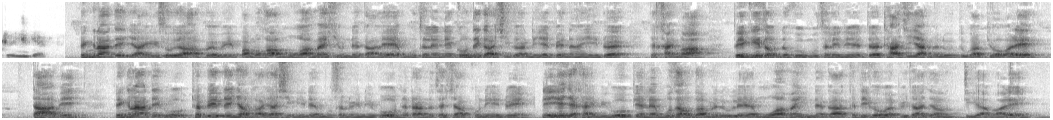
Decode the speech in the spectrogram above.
ဖြစ်နေတယ်ဘင်္ဂလားဒေ့ရှ်ယာယီဆိုရအဖွဲ့ဝင်ပါမောက္ခမိုဟာမက်ယူနစ်ကလည်းမွတ်စလင်တွေဂုဏ်သိက္ခာရှိသောနေရပြန်နိုင်ရေးအတွက်ရခိုင်မှာဘေကင်းဆောင်တစ်ခုမွတ်စလင်တွေအတွက်ထားကြည့်ရမယ်လို့သူကပြောပါတယ်။ဒါအပြင်ဘင်္ဂလားဒေ့ရှ်ကိုထွက်ပြေးသိမ်းချောင်ကရရှိနေတဲ့မွတ်စလင်တွေကို2026ခုနှစ်အတွင်းနေရရခိုင်ပြည်ကိုပြန်လည်ပို့ဆောင်သွားမယ်လို့လည်းမိုဟာမက်ယူနစ်ကကတိကဝတ်ပြုထားကြောင်းသိရပါတယ်။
